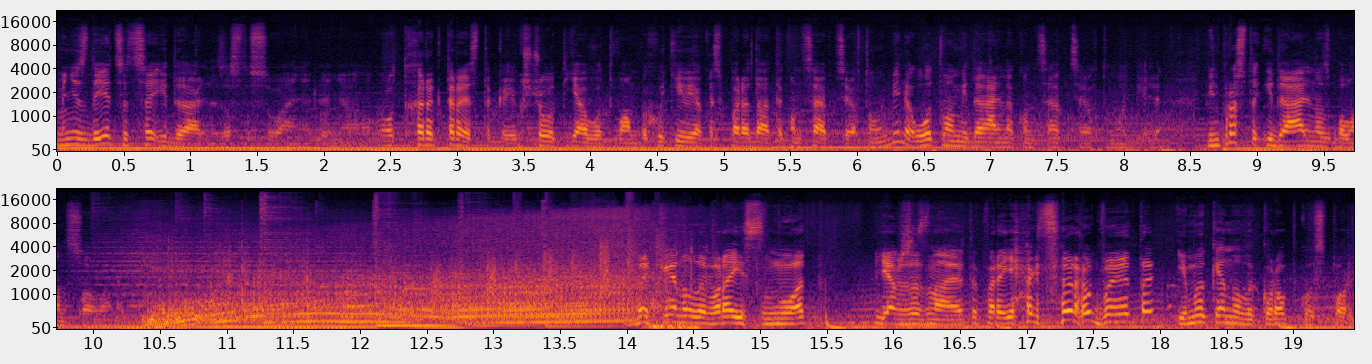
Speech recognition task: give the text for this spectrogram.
Мені здається, це ідеальне застосування для нього. От характеристика, якщо от я от вам би хотів якось передати концепцію автомобіля, от вам ідеальна концепція автомобіля. Він просто ідеально збалансований. Ми кинули в рейс мод. Я вже знаю тепер, як це робити. І ми кинули коробку в спорт.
